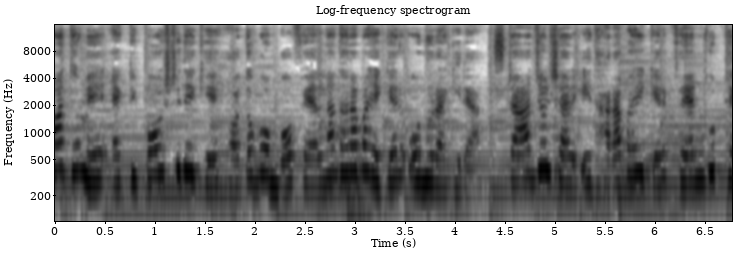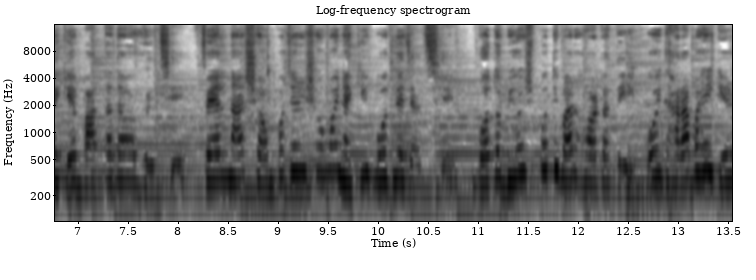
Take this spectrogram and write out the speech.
মাধ্যমে একটি পোস্ট দেখে হতবম্ব ফেলনা ধারাবাহিকের অনুরাগীরা। স্টার জলসার এই ধারাবাহিকের ফ্রেন্ড গ্রুপ থেকে বার্তা দেওয়া হয়েছে, ফেলনা সম্প্রচারের সময় নাকি বদলে যাচ্ছে। গত বৃহস্পতিবার হঠাৎই ওই ধারাবাহিকের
